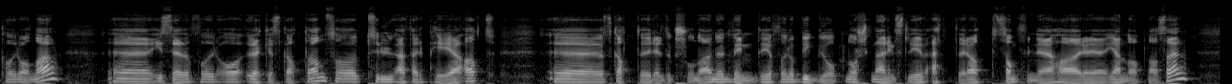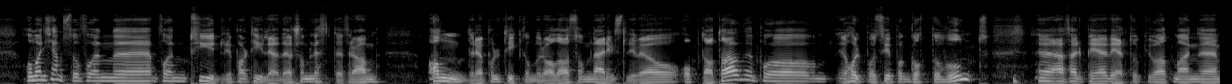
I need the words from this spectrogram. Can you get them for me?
korona. I stedet for å øke skattene, så tror Frp at skattereduksjoner er nødvendig for å bygge opp norsk næringsliv etter at samfunnet har gjenåpna seg. Og man kommer til å få en, eh, få en tydelig partileder som løfter fram andre politikkområder som næringslivet er opptatt av, på, jeg holdt på å si på godt og vondt. Eh, Frp vedtok jo at man eh,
